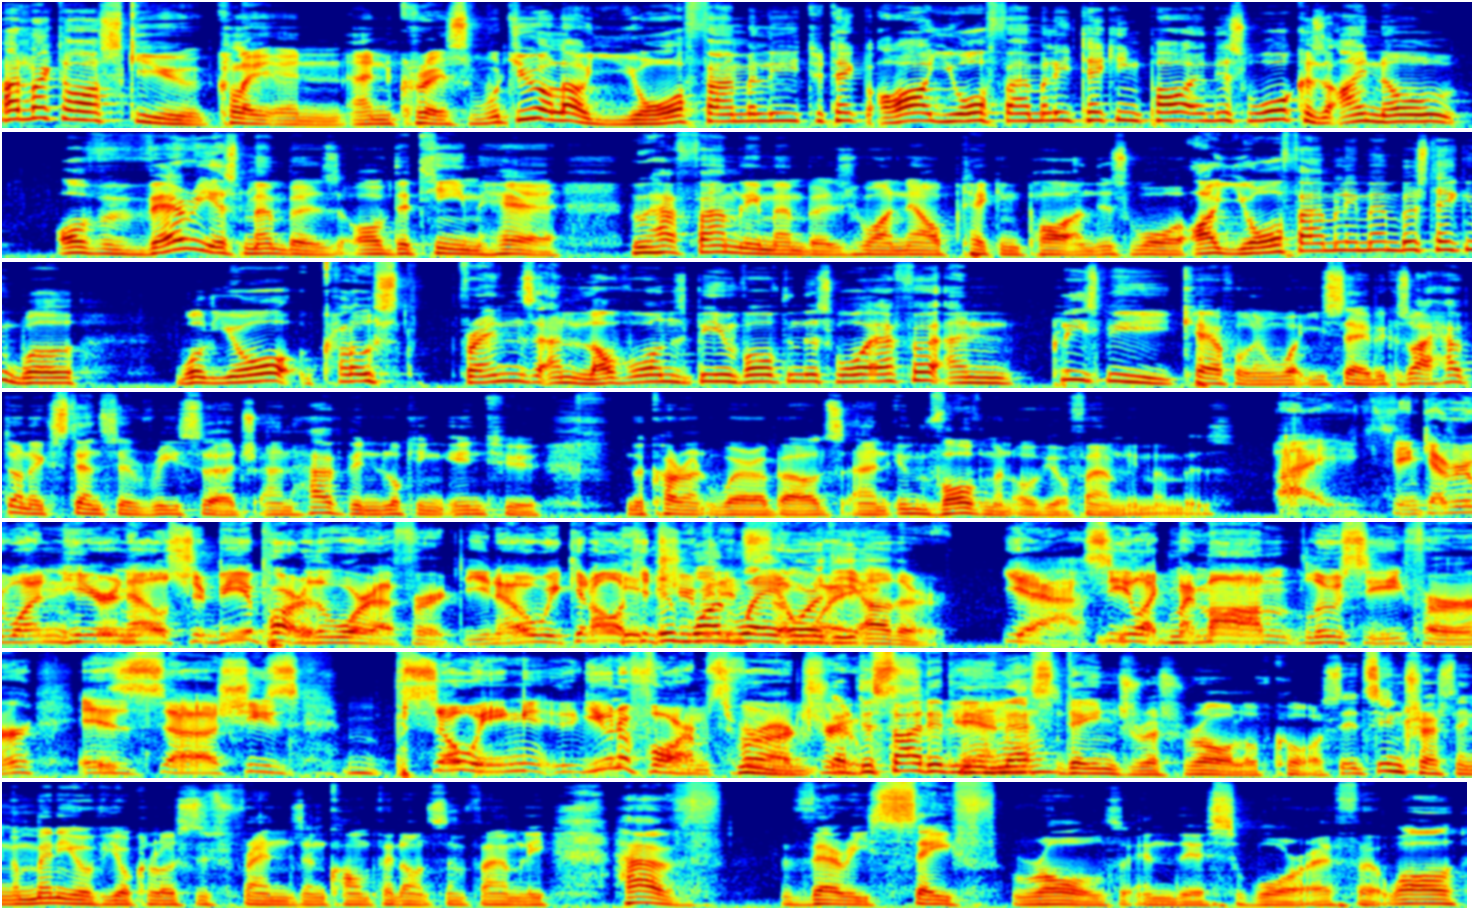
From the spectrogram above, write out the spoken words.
I'd like to ask you, Clayton and Chris, would you allow your family to take? Are your family taking part in this war? Because I know of various members of the team here who have family members who are now taking part in this war. Are your family members taking? Will Will your close friends and loved ones be involved in this war effort? And please be careful in what you say because I have done extensive research and have been looking into the current whereabouts and involvement of your family members. I think everyone here in Hell should be a part of the war effort. You know, we can all In- contribute in one way some or the other. Yeah, see, like my mom, Lucy, for her, is uh, she's sewing uniforms for our troops. A decidedly less dangerous role, of course. It's interesting, and many of your closest friends and confidants and family have very safe roles in this war effort. While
